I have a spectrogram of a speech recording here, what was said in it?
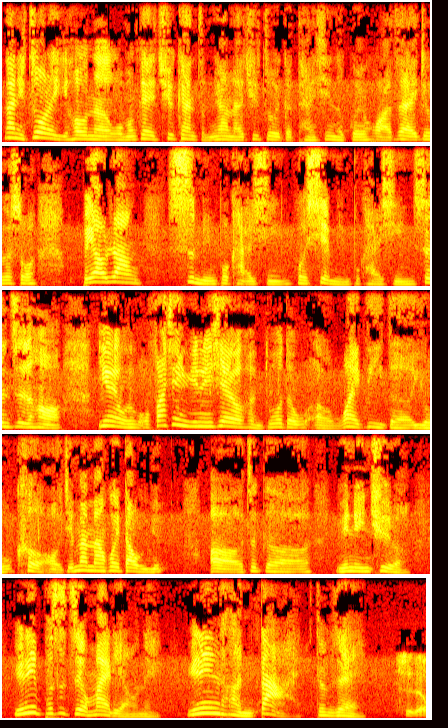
那你做了以后呢，我们可以去看怎么样来去做一个弹性的规划。再来就是说，不要让市民不开心或县民不开心，甚至哈，因为我我发现云林现在有很多的呃外地的游客哦，已经慢慢会到云呃这个云林去了。云林不是只有麦寮呢，云林很大，对不对？是的，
